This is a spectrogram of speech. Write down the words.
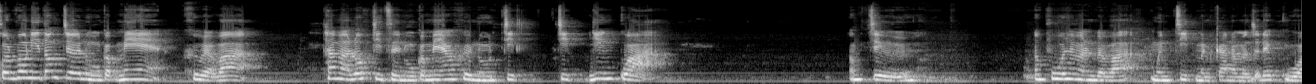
คนพวกนี้ต้องเจอหนูกับแม่ คือแบบว่า ถ้ามาโรคจิตใส่หนูกับแม่ก็คือหนูจิตจิตยิ่งกว่า ต้องเจอ ต้องพูดให้มันแบบว่า เหมือนจิตเหมือนกันอะมันจะได้กลัว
